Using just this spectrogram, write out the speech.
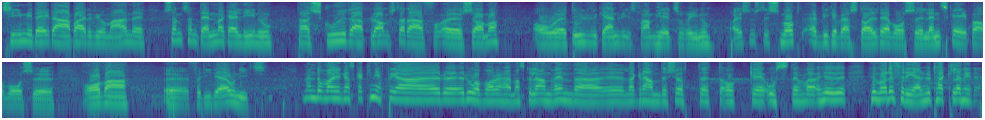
team i dag, der arbejder vi jo meget med, sådan som Danmark er lige nu. Der er skud, der er blomster, der er øh, sommer, og øh, det vil vi gerne vise frem her i Torino. Og jeg synes, det er smukt, at vi kan være stolte af vores øh, landskaber og vores øh, råvarer, øh, fordi det er unikt. Men de var ju ganska knepiga råvaror här. Man skulle använda eh, Lagrandeköttet och eh, osten. Hur, hur var det för er? Hur tacklade ni det?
